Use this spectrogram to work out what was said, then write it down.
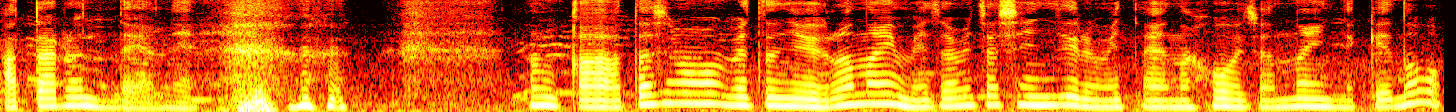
当たるんだよね。なんか私も別に占いめちゃめちゃ信じるみたいな方じゃないんだけど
